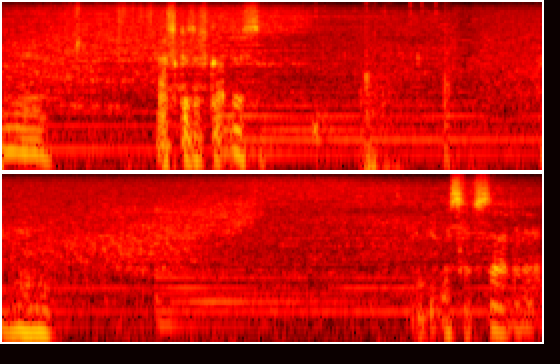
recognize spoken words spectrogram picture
Yeah. That's because I've got this. Got myself sorted out.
